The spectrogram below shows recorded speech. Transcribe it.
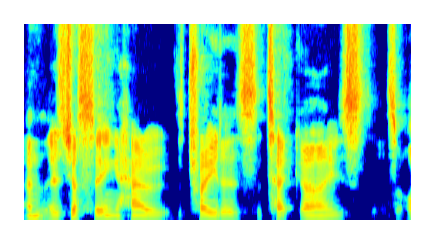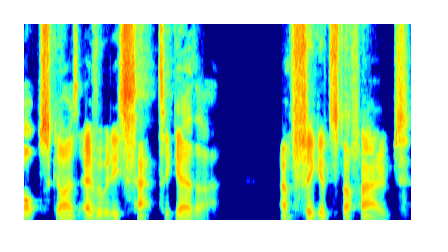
and it's just seeing how the traders, the tech guys, the ops guys, everybody sat together and figured stuff out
